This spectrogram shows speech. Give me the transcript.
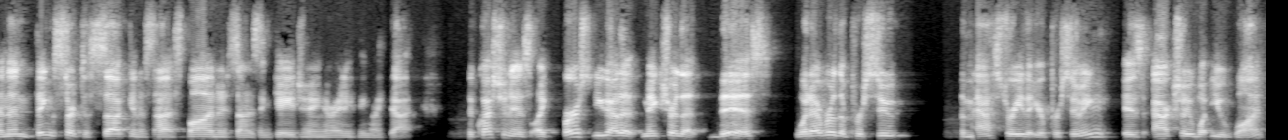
And then things start to suck and it's not as fun, it's not as engaging or anything like that. The question is like first you got to make sure that this whatever the pursuit the mastery that you're pursuing is actually what you want.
